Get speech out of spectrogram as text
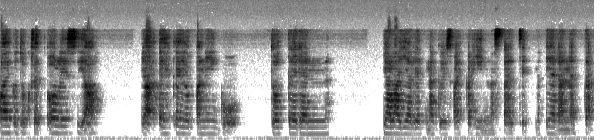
vaikutukset olisi ja, ja ehkä jopa niin kuin tuotteiden jalanjäljet näkyisi vaikka hinnasta, että sitten mä tiedän, että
